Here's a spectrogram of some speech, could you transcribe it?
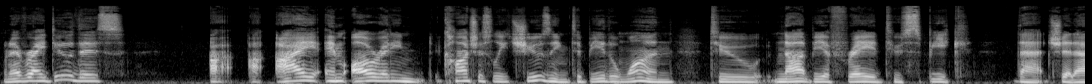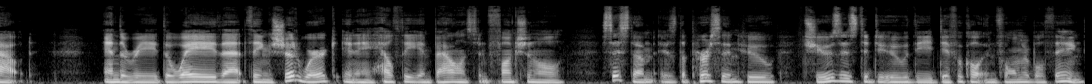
whenever I do this, I, am already consciously choosing to be the one to not be afraid to speak that shit out. And the re, the way that things should work in a healthy and balanced and functional system is the person who chooses to do the difficult and vulnerable thing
